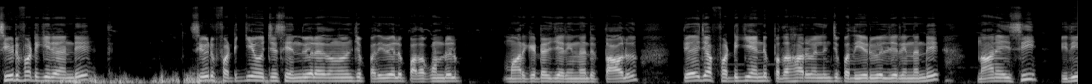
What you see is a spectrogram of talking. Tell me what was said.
సీడ్ ఫటికీ అండి సీడ్ ఫటికి వచ్చేసి ఎనిమిది వేల ఐదు వందల నుంచి పదివేలు పదకొండు వేలు మార్కెట్ అయితే జరిగిందండి. తాలు తేజ ఫటికీ అండి పదహారు వేల నుంచి పదిహేడు వేలు జరిగిందండి. నాన్ ఏసీ ఇది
